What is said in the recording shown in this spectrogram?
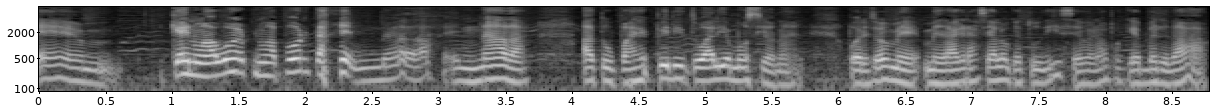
Eh, que no, no aportan en nada, en nada a tu paz espiritual y emocional. Por eso me, da gracia lo que tú dices, ¿verdad? Porque es verdad.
